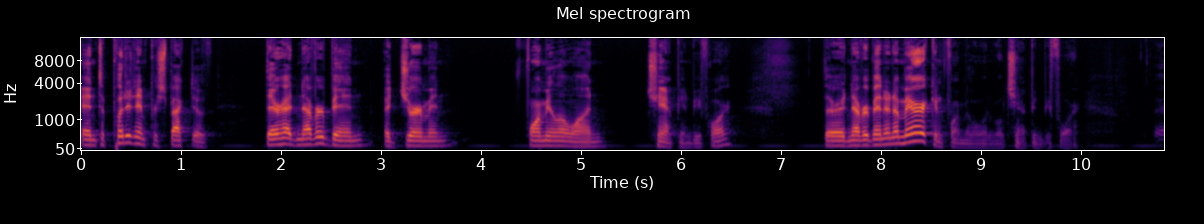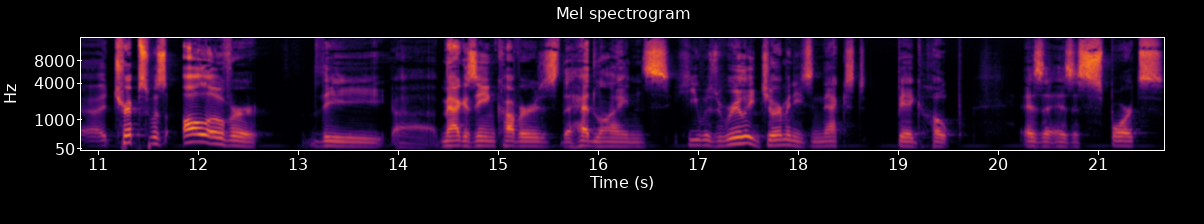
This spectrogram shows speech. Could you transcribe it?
And to put it in perspective, there had never been a German Formula One champion before. There had never been an American Formula One world champion before. Uh, Trips was all over the uh, magazine covers, the headlines. He was really Germany's next big hope as a, as a sports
